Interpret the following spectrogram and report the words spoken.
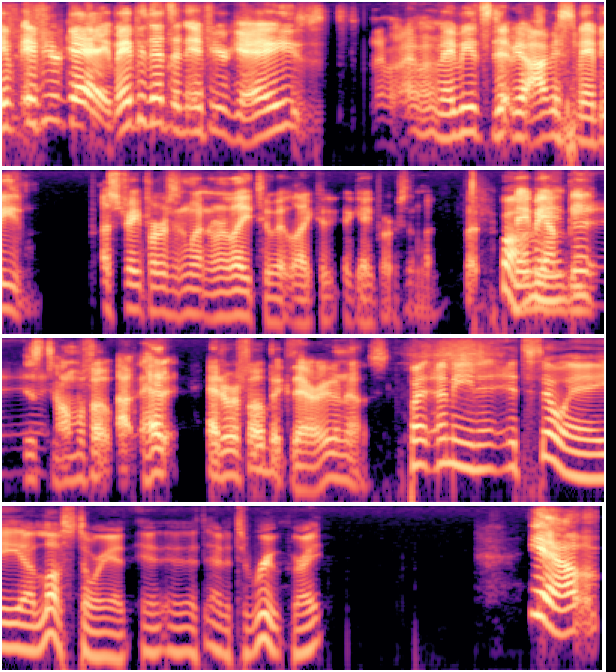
if if you're gay, maybe that's an if you're gay. Maybe it's obviously maybe a straight person wouldn't relate to it like a, a gay person would. But Well, I maybe mean, being the- just homophobic, uh, heterophobic there. Who knows? But I mean, it's still a, uh love story at, at, at its root, right? Yeah,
